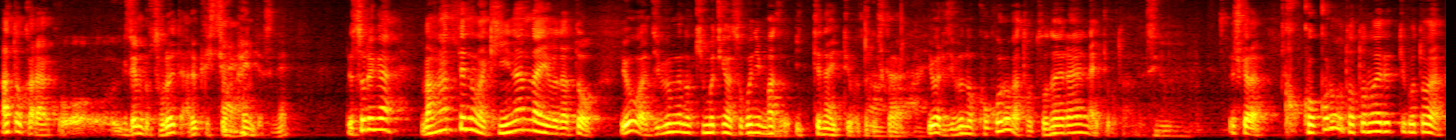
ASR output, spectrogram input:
後からこう全部揃えて歩く必要はないんですね、でそれが曲がってるのが気にならないようだと要は自分の気持ちがそこにまず行ってないっていうことですから、い、わゆる自分の心が整えられないってことなんですよ、ですから心を整えるっていうことは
